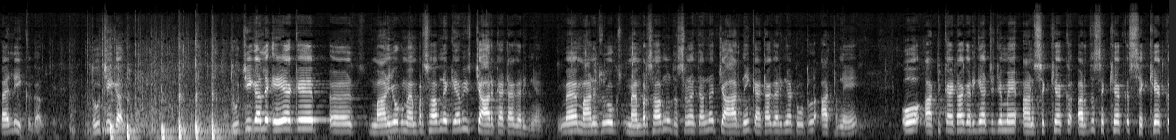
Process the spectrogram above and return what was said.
ਪਹਿਲੀ ਇੱਕ ਗੱਲ ਦੂਜੀ ਗੱਲ ਦੂਜੀ ਗੱਲ ਇਹ ਹੈ ਕਿ ਅ, ਮਾਣਯੋਗ ਮੈਂਬਰ ਸਾਹਿਬ ਨੇ ਕਿਹਾ ਵੀ ਚਾਰ ਕੈਟਾਗਰੀਆਂ ਮੈਂ ਮਾਣਯੋਗ ਮੈਂਬਰ ਸਾਹਿਬ ਨੂੰ ਦੱਸਣਾ ਚਾਹੁੰਦਾ ਚਾਰ ਨਹੀਂ ਕੈਟਾਗਰੀਆਂ ਟੋਟਲ 8 ਨੇ। ਉਹ 8 ਕੈਟਾਗਰੀਆਂ ਚ ਜਿਵੇਂ ਅਣਸਿੱਖਿਅਕ ਅਰਧ ਸਿੱਖਿਅਕ ਸਿੱਖਿਅਕ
